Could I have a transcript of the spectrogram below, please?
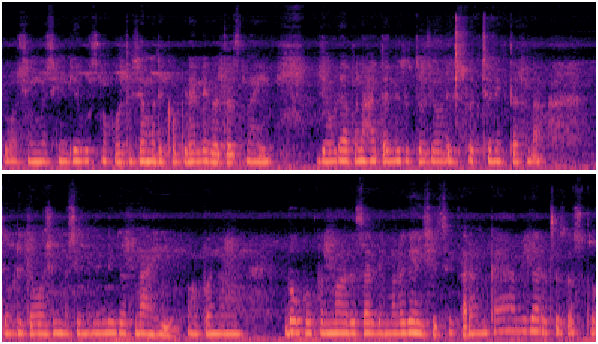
की वॉशिंग मशीन घेऊच नको त्याच्यामध्ये कपडे निघतच नाही. जेवढे आपण हाताने धुतो जेवढे स्वच्छ निघतात ना तेवढे त्या वॉशिंग मशीनमध्ये निघत नाही. पण बघू पण माझं चाललं आहे मला घ्यायचीच आहे. कारण काय आम्ही घरातच असतो.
